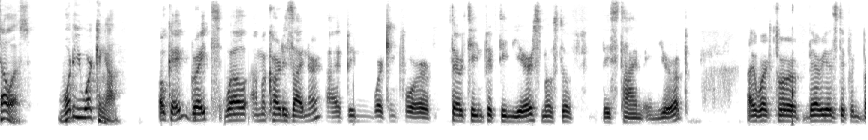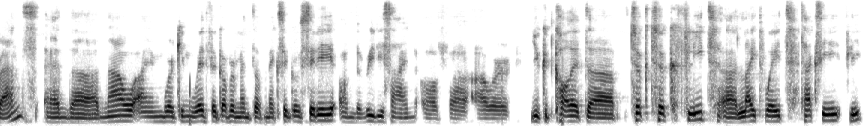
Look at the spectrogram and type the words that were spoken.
Tell us, what are you working on? Okay, great. Well, I'm a car designer. I've been working for 13, 15 years, most of this time in Europe. I worked for various different brands, and uh, now I'm working with the government of Mexico City on the redesign of uh, our, you could call it uh, tuk tuk fleet, uh, lightweight taxi fleet.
